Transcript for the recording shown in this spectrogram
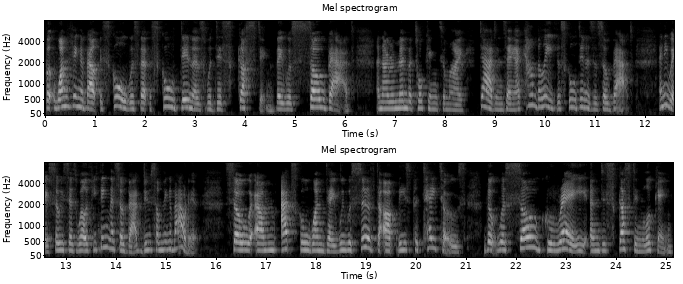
But one thing about the school was that the school dinners were disgusting. They were so bad. And I remember talking to my dad and saying, I can't believe the school dinners are so bad. Anyway, so he says, Well, if you think they're so bad, do something about it. So um, at school one day, we were served up these potatoes that were so grey and disgusting looking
